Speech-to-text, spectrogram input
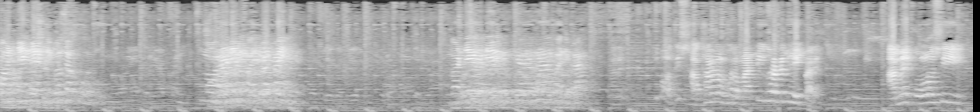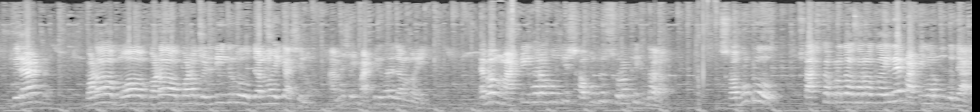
ଅନ୍ୟାନ୍ୟ ଦିବସକୁ ସ୍ମରଣୀୟ କରିବା ପାଇଁ ଗୋଟିଏ ଗୋଟିଏ ବୃକ୍ଷରୋପଣ କରିବା କିନ୍ତୁ ଅତି ସାଧାରଣ ଘର ମାଟି ଘରଟେ ବି ହେଇପାରେ ଆମେ କୌଣସି ବିରାଟ ବଡ ମୋ ବଡ ବଡ ବିଲ୍ଡିଂ ରୁ ଜନ୍ମ ହେଇକି ଆସିନୁ ଆମେ ସେଇ ମାଟି ଘରେ ଜନ୍ମ ହେଇଛୁ ଏବଂ ମାଟି ଘର ହଉଛି ସବୁଠୁ ସୁରକ୍ଷିତ ଘର ସବୁଠୁ ସ୍ୱାସ୍ଥ୍ୟପ୍ରଦ ଘର କହିଲେ ମାଟି ଘରକୁ ବୁଝାଏ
